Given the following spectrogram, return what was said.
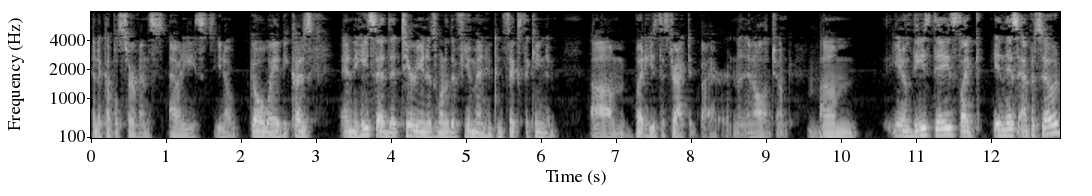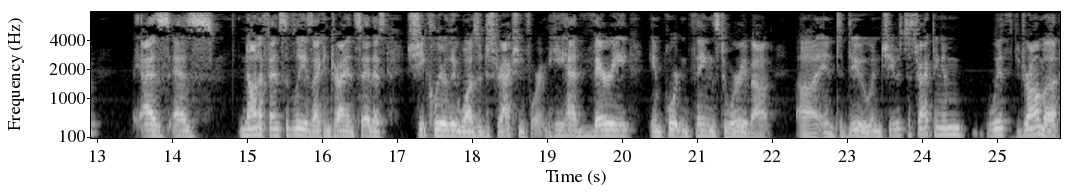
and a couple servants out east, you know, go away because, and he said that Tyrion is one of the few men who can fix the kingdom. Um, but he's distracted by her and, and all that junk. Mhm. Um, you know, these days, like in this episode, as as non-offensively as I can try and say this, she clearly was a distraction for him. He had very important things to worry about uh, and to do, and she was distracting him with drama,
